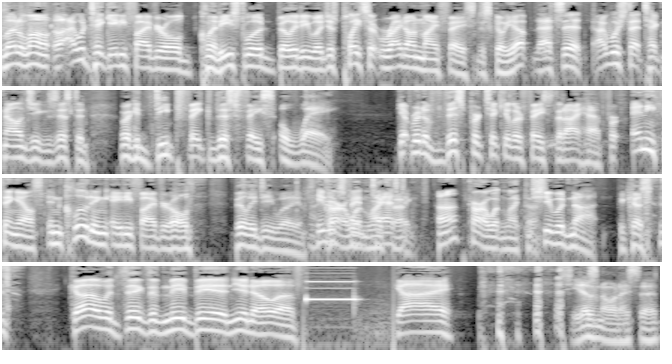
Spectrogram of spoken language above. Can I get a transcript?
Let alone, uh, I would take 85 year old Clint Eastwood, Billy Dee. Would just place it right on my face and just go, yep, that's it. I wish that technology existed where I could deep fake this face away. Get rid of this particular face that I have for anything else, including 85 year old Billy Dee. Williams. He looks Cara like fantastic. that. huh? Cara wouldn't like that. She would not because Carl would think that me being, you know, a f- guy. she doesn't know what I said.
